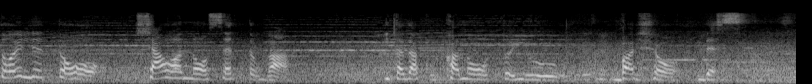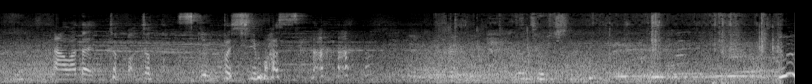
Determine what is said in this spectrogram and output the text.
トイレとシャワーのセットがいただく可能という場所です。あ私ちょっとちょっとスキップします。お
